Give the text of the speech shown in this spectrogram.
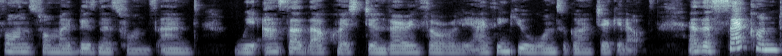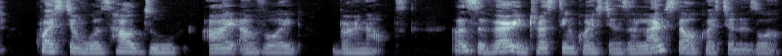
funds from my business funds? And we answered that question very thoroughly. I think you want to go and check it out. And the second question was, How do I avoid burnout? That's a very interesting question. It's a lifestyle question as well.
